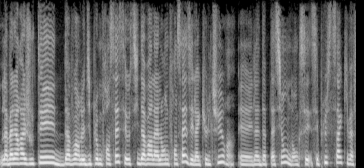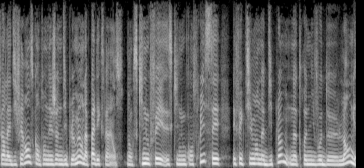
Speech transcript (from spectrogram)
la valeur ajoutée d'avoir le diplôme français, c'est aussi d'avoir la langue française et la culture et l'adaptation. Donc, c'est plus ça qui va faire la différence. Quand on est jeune diplômé, on n'a pas d'expérience. Donc, ce qui nous fait, ce qui nous construit, c'est effectivement notre diplôme, notre niveau de langue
